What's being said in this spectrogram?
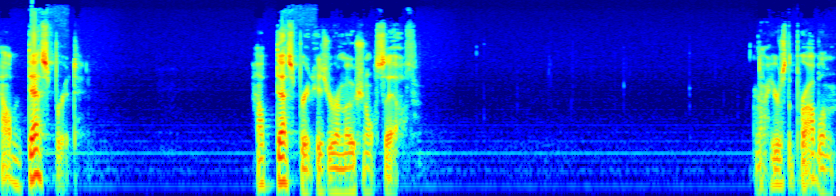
How desperate, how desperate is your emotional self? Now, here's the problem.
